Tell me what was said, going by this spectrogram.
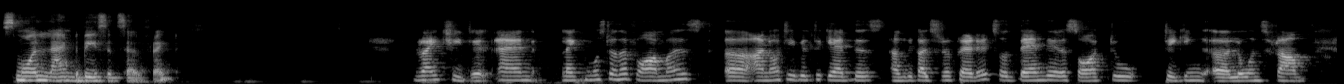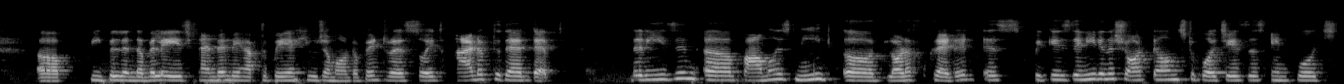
small land base itself, right? Right, Sheetal. And like most other farmers uh, are not able to get this agricultural credit so then they resort to taking uh, loans from uh, people in the village and then they have to pay a huge amount of interest so it add up to their debt the reason uh, farmers need a lot of credit is because they need in the short terms to purchase this inputs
